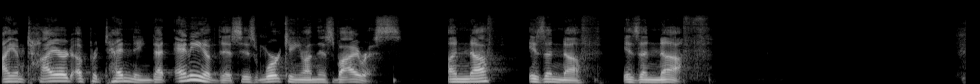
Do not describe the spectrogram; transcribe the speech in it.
I am tired of pretending that any of this is working on this virus. Enough is enough is enough.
